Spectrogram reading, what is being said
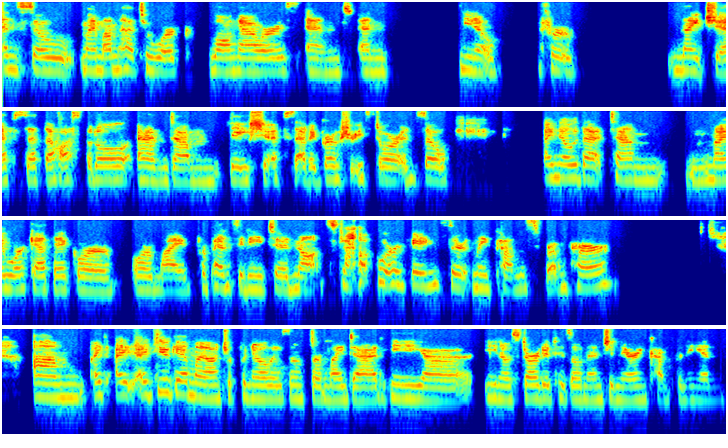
and so my mom had to work long hours and and you know for night shifts at the hospital and um, day shifts at a grocery store and so i know that um, my work ethic or or my propensity to not stop working certainly comes from her um, I, I, I, do get my entrepreneurialism from my dad. He, uh, you know, started his own engineering company and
